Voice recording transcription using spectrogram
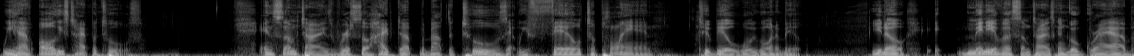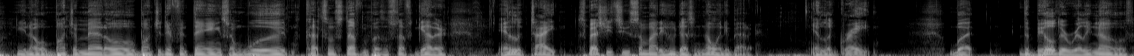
We have all these type of tools. And sometimes we're so hyped up about the tools that we fail to plan to build what we want to build. You know, many of us sometimes can go grab, you know, a bunch of metal, a bunch of different things, some wood, cut some stuff and put some stuff together and it looked tight, especially to somebody who doesn't know any better. It looked great. But the builder really knows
